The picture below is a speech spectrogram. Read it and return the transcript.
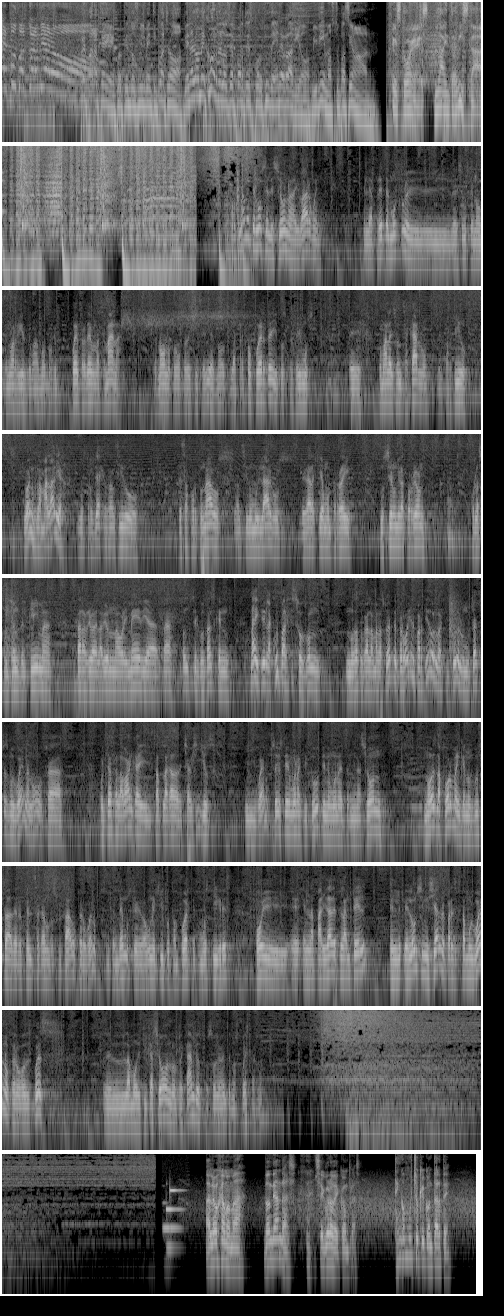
del fútbol colombiano. Prepárate, porque en 2024 viene lo mejor de los deportes por tu DN Radio. Vivimos tu pasión. Esto es La Entrevista. Afortunadamente no se lesiona a Ibarwen. Se le aprieta el músculo y le decimos que no, que no arriesgue más, ¿no? Porque puede perder una semana. Pero no, no podemos perder 15 días, ¿no? Se le apretó fuerte y entonces preferimos eh, tomar la decisión de sacarlo del partido. Bueno, la malaria. Nuestros viajes han sido desafortunados, han sido muy largos. Llegar aquí a Monterrey, nos hicieron ir a Torreón por las condiciones del clima, estar arriba del avión una hora y media, son circunstancias que nadie tiene la culpa de eso, nos ha tocado la mala suerte, pero hoy el partido, la actitud de los muchachos es muy buena, ¿no? O sea, volteas a la banca y está plagada de chavillos, y bueno, pues ellos tienen buena actitud, tienen buena determinación, no es la forma en que nos gusta de repente sacar un resultado, pero bueno, pues entendemos que a un equipo tan fuerte como es Tigres, hoy eh, en la paridad de plantel, el, el once inicial me parece que está muy bueno, pero después la modificación, los recambios, pues obviamente nos cuesta, ¿no? Aloha mamá, ¿dónde andas? Seguro de compras. Tengo mucho que contarte.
